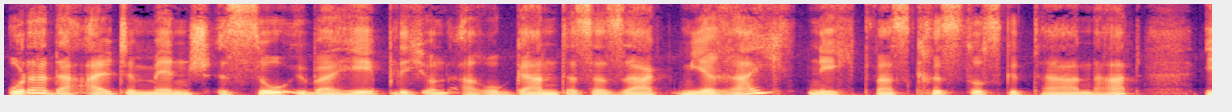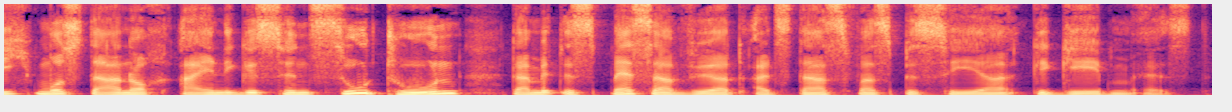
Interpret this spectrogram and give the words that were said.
oder der alte Mensch ist so überheblich und arrogant, dass er sagt, mir reicht nicht, was Christus getan hat, ich muss da noch einiges hinzutun, damit es besser wird als das, was bisher gegeben ist.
